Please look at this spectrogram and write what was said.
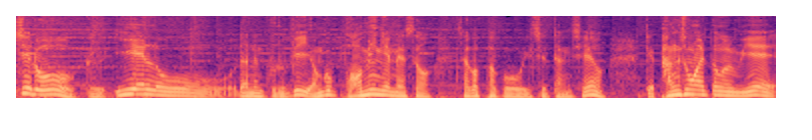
실제로 그 ELO라는 그룹이 영국 버밍햄에서 작업하고 있을 당시에요. 방송 활동을 위해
